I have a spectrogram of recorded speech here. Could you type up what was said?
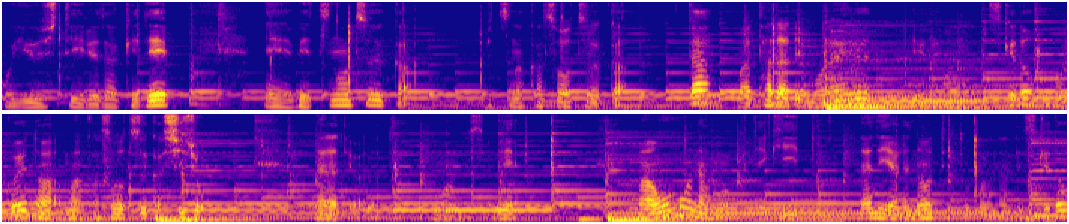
保有しているだけで、えー、別の通貨、別の仮想通貨が、まあ、タダでもらえるっていうものなんですけど、まあ、こういうのは、まあ、仮想通貨市場ならではだと思うんですよね。まあ、主な目的とか、何やるのっていうところなんですけど、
